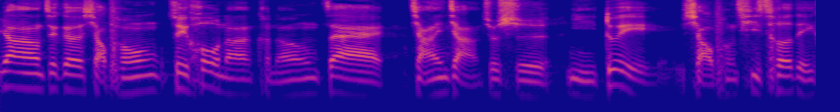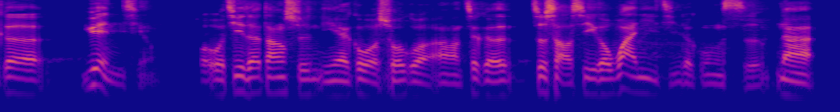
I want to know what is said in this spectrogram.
让这个小鹏最后呢，可能再讲一讲，就是你对小鹏汽车的一个愿景，我我记得当时你也跟我说过啊，这个至少是一个万亿级的公司。那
